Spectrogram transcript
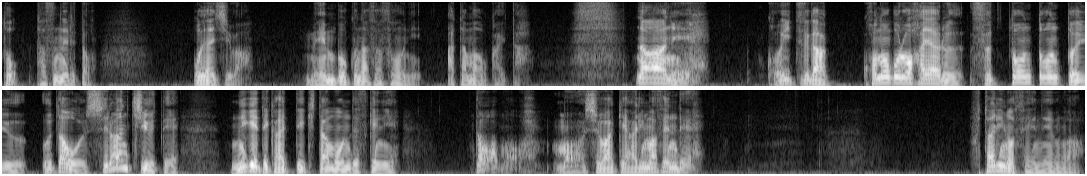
と尋ねると親父は面目なさそうに頭をかいた。なあにこいつがこの頃流行るすっとんとんという歌を知らんちゅうて逃げて帰ってきたもんですけにどうも申し訳ありませんで。二人の青年は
